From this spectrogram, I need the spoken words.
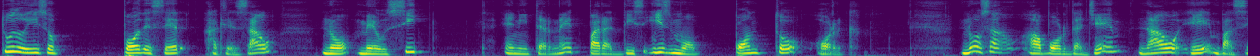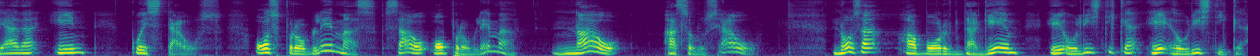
Todo eso puede ser accesado no en internet para disismo.org. Nossa abordagem não é baseada em questões. Os problemas são o problema, não a solução. Nossa abordagem é holística e heurística.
